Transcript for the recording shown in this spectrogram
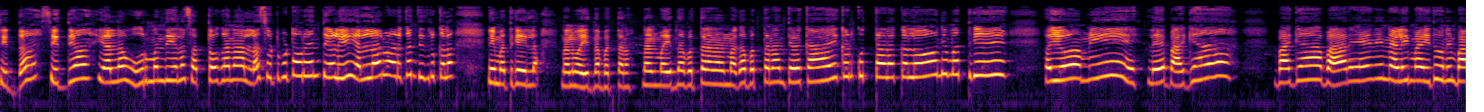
ಸಿದ್ಧ ಸಿದ್ಧ, ಎಲ್ಲ ಊರ್ ಮಂದಿ ಎಲ್ಲ ಸತ್ತೋಗನ, ಎಲ್ಲ ಸುಟ್ಬಿಟ್ಟವ್ರೆ ಅಂತೇಳಿ ಎಲ್ಲರೂ ಅಡ್ಕಂತಿದ್ರು ಕಲ ನಿಮ್ಮ ಅತ್ತಿಗೆ ಇಲ್ಲ ನನ್ನ ಮೈದ್ನ ಬತ್ತಾನ ನನ್ನ ಮೈದ್ನ ಬತ್ತಾನ ನನ್ನ ಮಗ ಬತ್ತಾನ ಅಂತೇಳಿ ಕಾಯ್ಕೊಂಡು ಕುತ್ತಾಳಕಲ್ಲೋ ನಿಮ್ಮ ಅತ್ತಿಗೆ. ಅಯ್ಯೋ ಅಮ್ಮಿ, ಲೇ ಭಾಗ್ಯ ಭಾಗ್ಯ, ಬಾರೇ, ನೀನು ನಳಿ ಮೈದು, ನಿಮ್ ಬಾ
